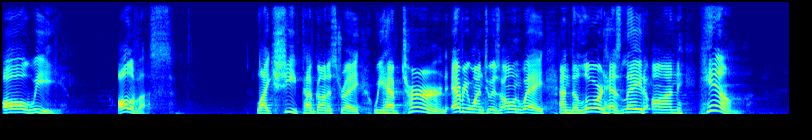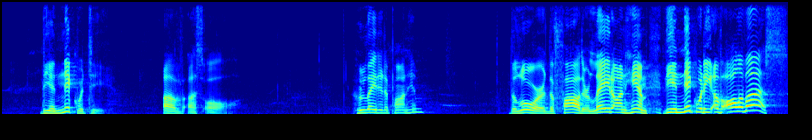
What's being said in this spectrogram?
All we, all of us, like sheep have gone astray. We have turned everyone to his own way, and the Lord has laid on him the iniquity of us all. Who laid it upon him? The Lord, the Father, laid on him the iniquity of all of us.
